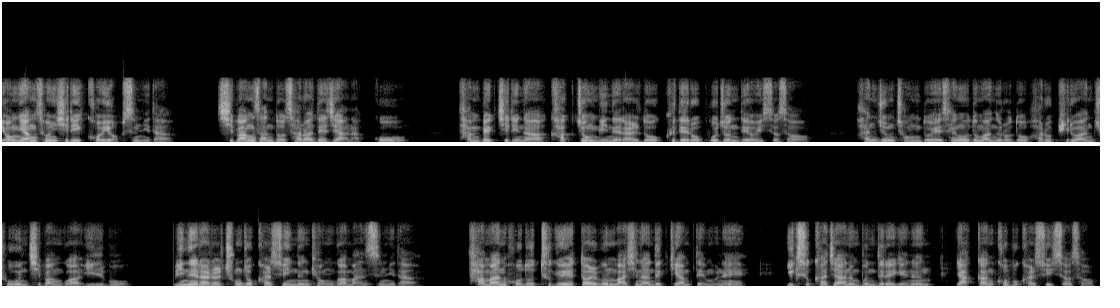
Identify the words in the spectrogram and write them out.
영양 손실이 거의 없습니다. 지방산도 산화되지 않았고 단백질이나 각종 미네랄도 그대로 보존되어 있어서 한 줌 정도의 생호두만으로도 하루 필요한 좋은 지방과 일부 미네랄을 충족할 수 있는 경우가 많습니다. 다만 호두 특유의 떫은 맛이나 느끼함 때문에 익숙하지 않은 분들에게는 약간 거북할 수 있어서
